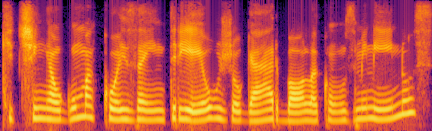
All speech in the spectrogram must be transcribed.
que tinha alguma coisa entre eu jogar bola com os meninos.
